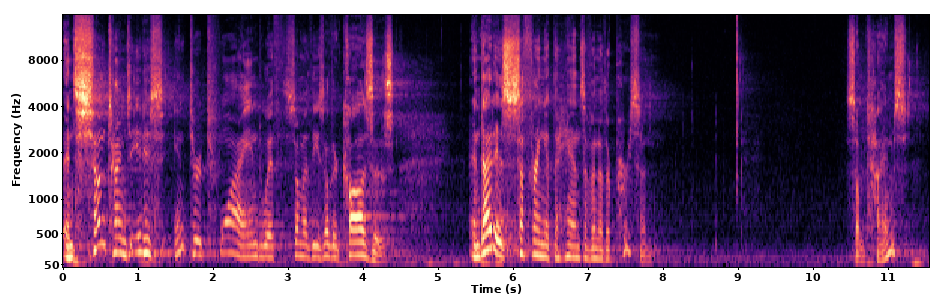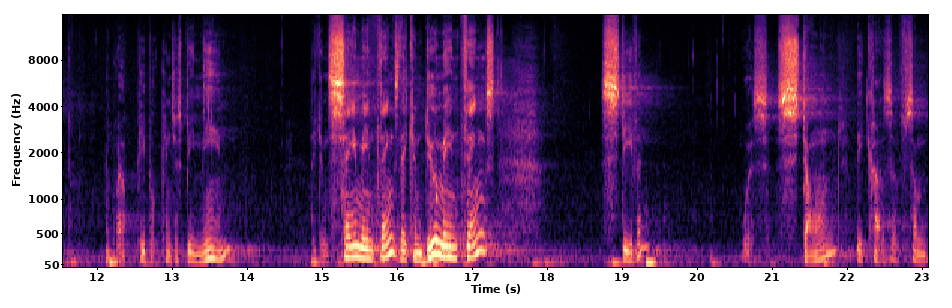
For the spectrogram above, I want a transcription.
and sometimes it is intertwined with some of these other causes, and that is suffering at the hands of another person. Sometimes, well, people can just be mean. They can say mean things, they can do mean things. Stephen was stoned because of some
